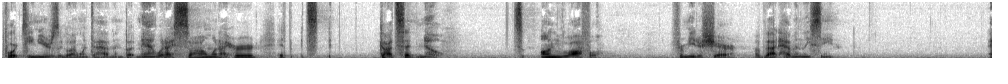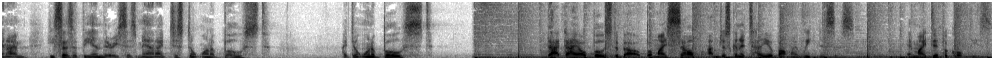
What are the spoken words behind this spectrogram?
14 years ago, I went to heaven. But man, what I saw and what I heard, it, it, God said no. It's unlawful for me to share of that heavenly scene. And I'm, he says at the end there, he says, Man, I just don't want to boast. I don't want to boast. That guy I'll boast about, but myself, I'm just going to tell you about my weaknesses and my difficulties,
